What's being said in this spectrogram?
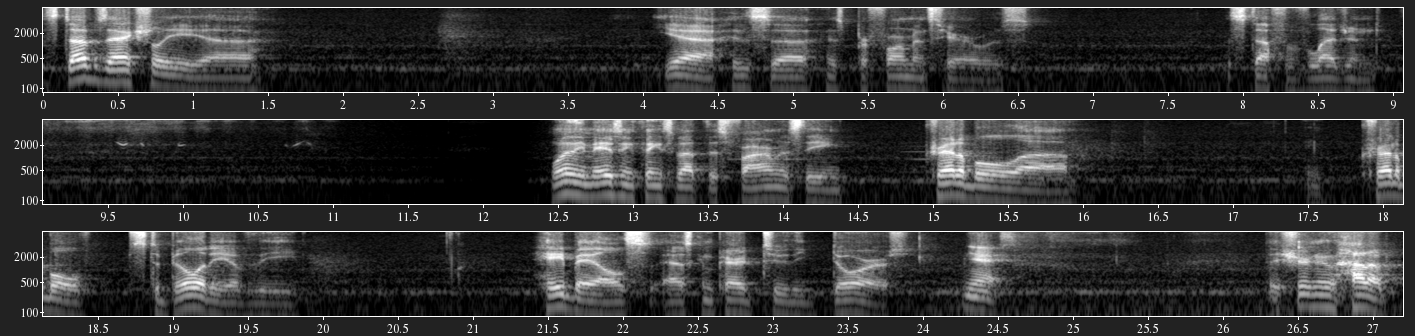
Stubbs actually, uh, yeah, his uh, his performance here was the stuff of legend. One of the amazing things about this farm is the incredible, uh, incredible stability of the hay bales as compared to the doors. Yes. They sure knew how to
